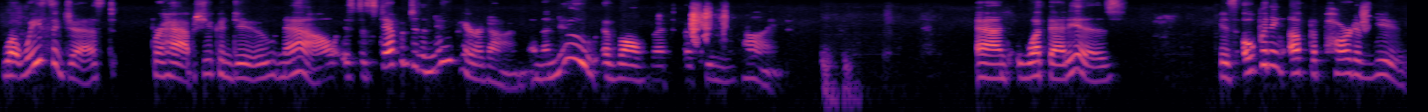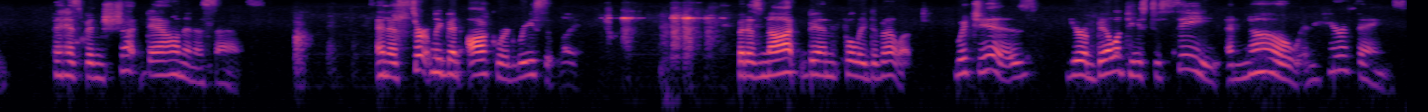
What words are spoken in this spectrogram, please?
What we suggest, perhaps you can do now, is to step into the new paradigm and the new evolvement of humankind. And what that is, is opening up the part of you that has been shut down in a sense and has certainly been awkward recently, but has not been fully developed, which is your abilities to see and know and hear things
